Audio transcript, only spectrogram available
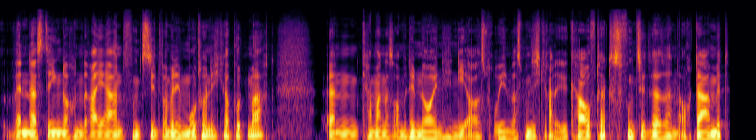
wenn das Ding noch in drei Jahren funktioniert, weil man den Motor nicht kaputt macht, dann kann man das auch mit dem neuen Handy ausprobieren, was man sich gerade gekauft hat. Das funktioniert dann auch damit,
